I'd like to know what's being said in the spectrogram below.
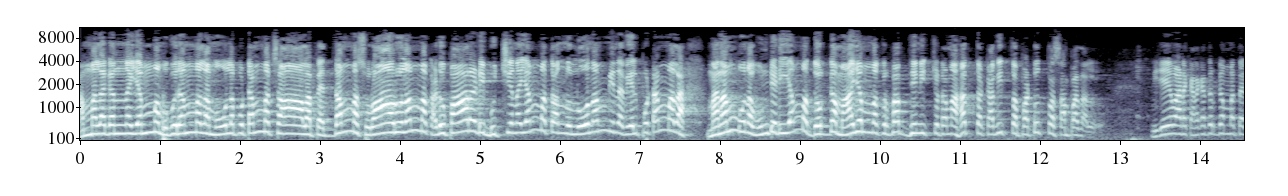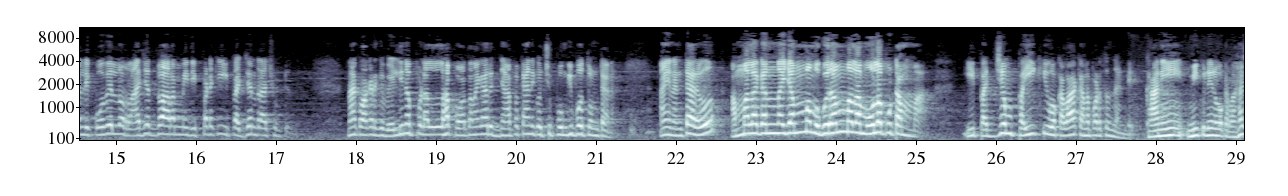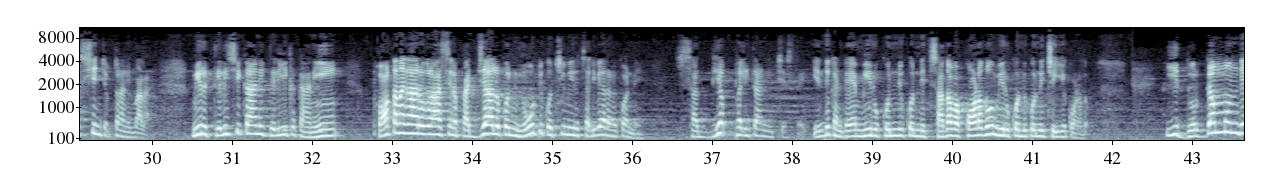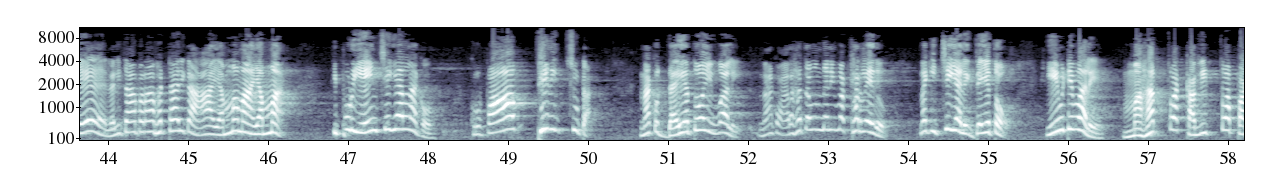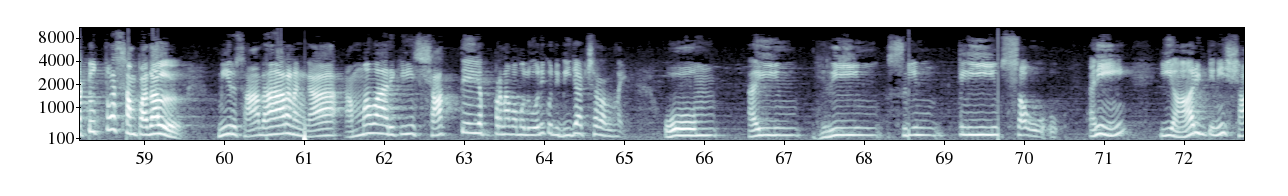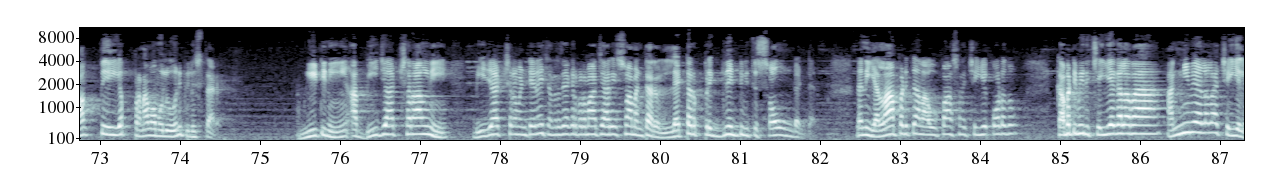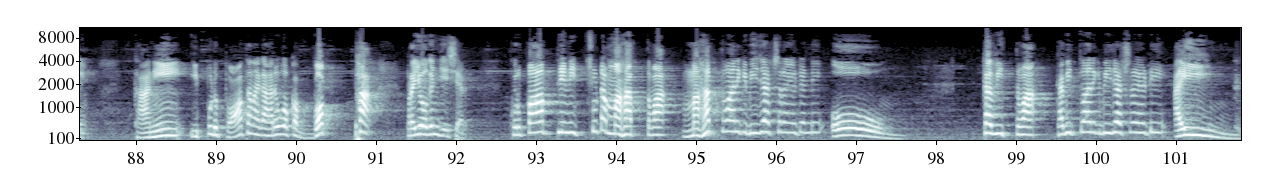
అమ్మలగన్నయమ్మ ముగురమ్మల మూలపుటమ్మ చాలా పెద్దమ్మ సురారులమ్మ కడుపారడి బుచ్చినయమ్మ తన్ను లోనమ్మిన వేల్పుటమ్మల మనంబున ఉండెడియమ్మ దుర్గ మాయమ్మ కృపబ్ధినిచ్చుట మహత్వ కవిత్వ పటుత్వ సంపదలు. విజయవాడ కనకదుర్గమ్మ తల్లి కోవెల్లో రాజద్వారం మీద ఇప్పటికీ ఈ పద్యం రాసి ఉంటుంది. నాకు అక్కడికి వెళ్ళినప్పుడల్లా పోతనగారు జ్ఞాపకానికి వచ్చి పొంగిపోతుంటాను. ఆయన అంటారు అమ్మలగన్నయమ్మ ముగురమ్మల మూలపుటమ్మ ఈ పద్యం పైకి ఒకలా కనపడుతుందండి. కానీ మీకు నేను ఒక రహస్యం చెప్తున్నాను ఇవాళ. మీరు తెలిసి కానీ తెలియక కానీ పోతన గారు వ్రాసిన పద్యాలు కొన్ని నోటికొచ్చి మీరు చదివారనుకోండి సద్య ఫలితాన్ని ఇచ్చేస్తాయి. ఎందుకంటే మీరు కొన్ని కొన్ని చదవకూడదు మీరు కొన్ని కొన్ని చెయ్యకూడదు. ఈ దుర్గం ముందే లలితాపరాభట్టారిక ఆ యమ్మ మా యమ్మ ఇప్పుడు ఏం చెయ్యాలి నాకు? కృపాప్తినిచ్చుట నాకు దయతో ఇవ్వాలి. నాకు అర్హత ఉందని ఇవ్వక్కర్లేదు నాకు ఇచ్చేయాలి దయతో. ఏమిటివ్వాలి? మహత్వ కవిత్వ పటుత్వ సంపదల్. మీరు సాధారణంగా అమ్మవారికి శాక్తేయ ప్రణవములు అని కొన్ని బీజాక్షరాలు ఉన్నాయి. ఓం ఐం హ్రీం శ్రీం క్లీం సౌహ్ అని ఈ ఆరింటిని శాక్తేయ ప్రణవములు అని పిలుస్తారు. వీటిని ఆ బీజాక్షరాల్ని బీజాక్షరం అంటేనే చంద్రశేఖర పరమాచార్య స్వామి అంటారు. లెటర్ ప్రెగ్నెంట్ విత్ సౌండ్ అంటారు. దాన్ని ఎలా పడితే అలా ఉపాసన చెయ్యకూడదు. కాబట్టి మీరు చెయ్యగలరా? అన్ని వేళలా చెయ్యలేం. కానీ ఇప్పుడు పోతన గారు ఒక గొప్ప ప్రయోగం చేశారు. కృపాబ్ధినిచ్చుట మహత్వ. మహత్వానికి బీజాక్షరం ఏమిటండి? ఓం. కవిత్వ. కవిత్వానికి బీజాక్షరం ఏమిటి? ఐం.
